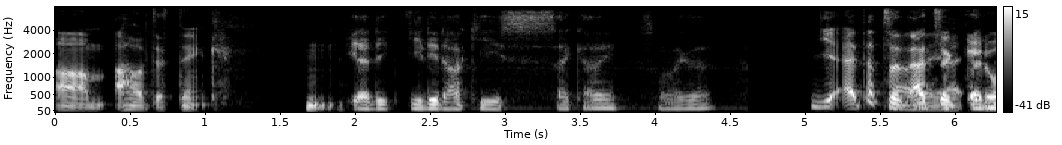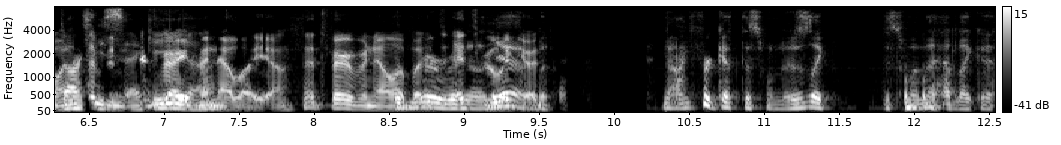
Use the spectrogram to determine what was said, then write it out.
Um, I'll have to think. Yedi- Yididaki Sekai, something like that. Yeah, that's a Oh, that's yeah, a good one. It's, a, Idaki it's Seki, very yeah. vanilla. Yeah, that's very vanilla, but very it's, it's really yeah, good. but- no, I forget this one. It was like this one that had like a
